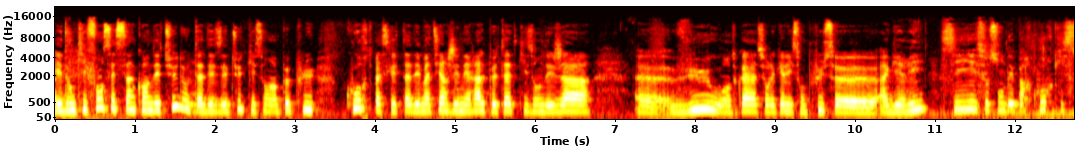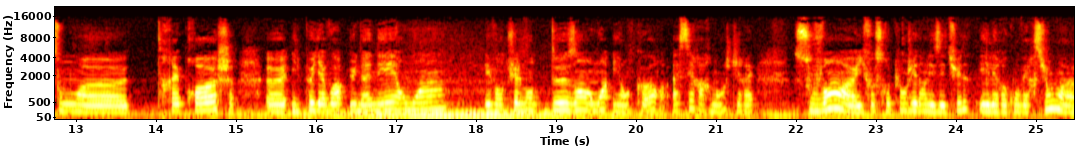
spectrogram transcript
Et donc ils font ces 5 ans d'études ou mm. tu as des études qui sont un peu plus courtes parce que tu as des matières générales peut-être qu'ils ont déjà euh, vues ou en tout cas sur lesquelles ils sont plus aguerris Si ce sont des parcours qui sont très proches, il peut y avoir une année en moins, éventuellement deux ans en moins et encore, assez rarement je dirais souvent, euh, il faut se replonger dans les études et les reconversions, euh,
